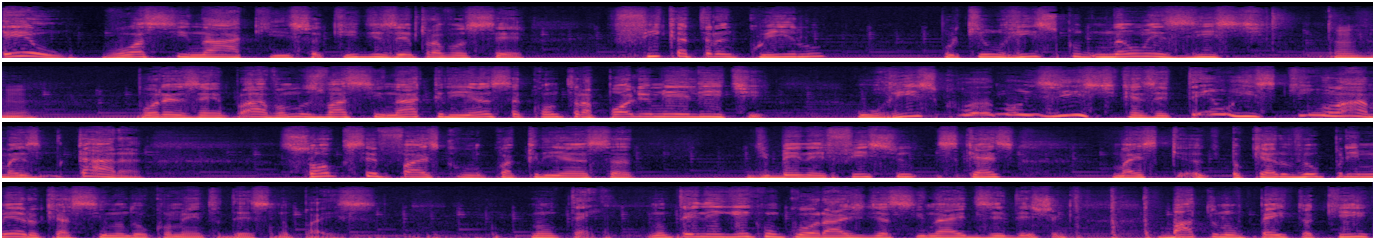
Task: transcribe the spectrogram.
eu vou assinar aqui isso aqui e dizer para você, fica tranquilo, porque o risco não existe. Uhum. Por exemplo, ah, vamos vacinar a criança contra a poliomielite. O risco não existe, quer dizer, tem um risquinho lá, mas, cara, só o que você faz com, com a criança de benefício, esquece. Mas eu quero ver o primeiro que assina um documento desse no país. Não tem. Não tem ninguém com coragem de assinar e dizer, deixa, bato no peito aqui,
